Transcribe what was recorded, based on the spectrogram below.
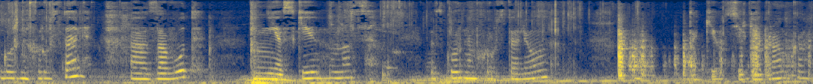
горный хрусталь. А, завод Невский у нас с горным хрусталем. Такие вот серьги огранка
